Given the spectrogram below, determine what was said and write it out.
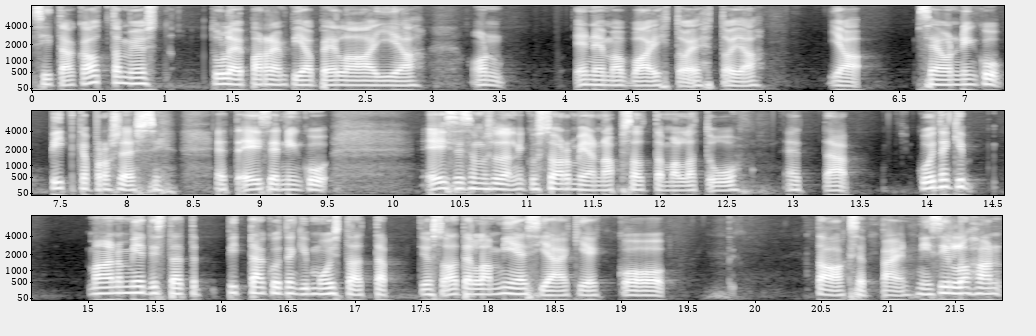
sitä kautta myös tulee parempia pelaajia, on enemmän vaihtoehtoja ja se on niin kuin pitkä prosessi, että ei se, niin kuin, ei se semmoisella niin sormia napsauttamalla tuu, että kuitenkin mä aina mietin sitä, että pitää kuitenkin muistaa, että jos ajatellaan miesjääkiekkoa taaksepäin, niin silloinhan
